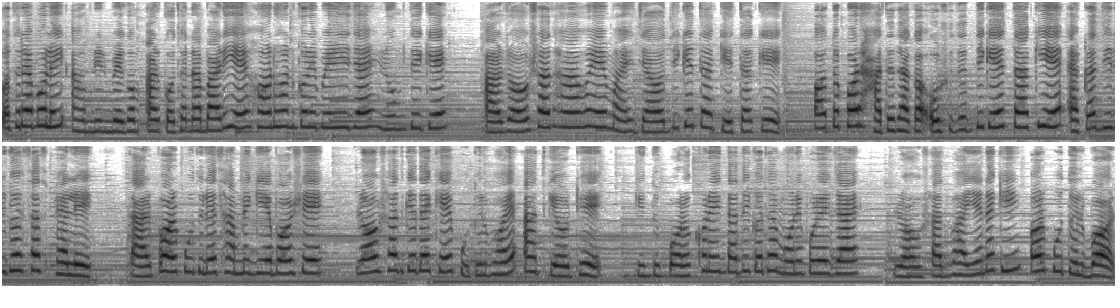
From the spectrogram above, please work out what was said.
কথাটা বলেই আমরিন বেগম আর কথা না বাড়িয়ে হন হন করে বেরিয়ে যায় রুম থেকে। আর রওশাদ হাঁ হয়ে মায়ের যাওয়ার দিকে তাকিয়ে থাকে। অতপর হাতে থাকা ওষুধের দিকে তাকিয়ে একটা দীর্ঘশ্বাস ফেলে। তারপর পুতুলের সামনে গিয়ে বসে। রওশাদকে দেখে পুতুল ভয়ে আটকে ওঠে। কিন্তু পরক্ষণেই তাদের কথা মনে পড়ে যায়। রওশাদ ভাইয়া নাকি ওর পুতুল বর।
